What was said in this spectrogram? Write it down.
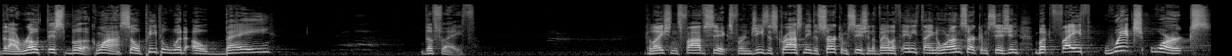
That I wrote this book. Why? So people would obey the faith. Galatians 5 6 For in Jesus Christ neither circumcision availeth anything nor uncircumcision, but faith which works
